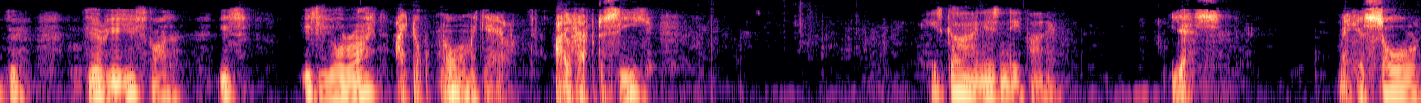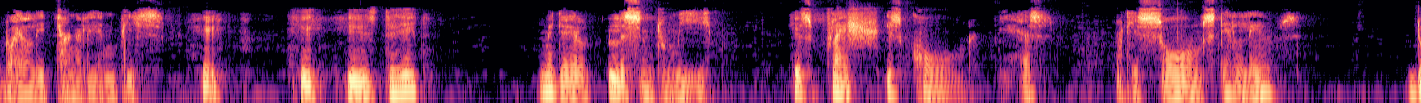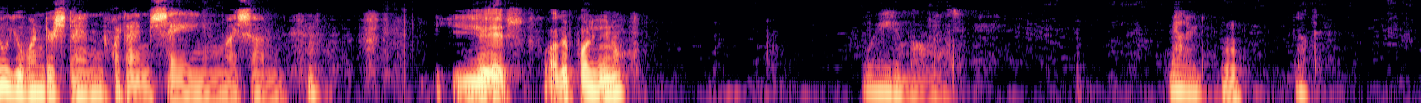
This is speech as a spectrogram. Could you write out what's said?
There, there he is, Father. Is, is he all right? I don't know, Miguel. I'll have to see. He's gone, isn't he, Father? Yes. May his soul dwell eternally in peace. He, he, he is dead. Miguel, listen to me. His flesh is cold, yes, but his soul still lives. Do you understand what I'm saying, my son? Yes, Father Paulino. Wait a moment. Mallard. Hmm? Look.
